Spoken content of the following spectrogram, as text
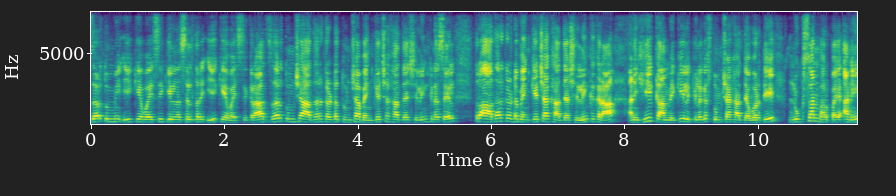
जर तुम्ही ई के वाय सी केली नसेल तर ई के वाय सी करा. जर तुमच्या आधार कार्ड तुमच्या बँकेच्या खात्याशी लिंक नसेल तर आधार कार्ड बँकेच्या खात्याशी लिंक करा आणि ही कामे केली की लगेच तुमच्या खात्यावरती नुकसान भरपाई आणि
